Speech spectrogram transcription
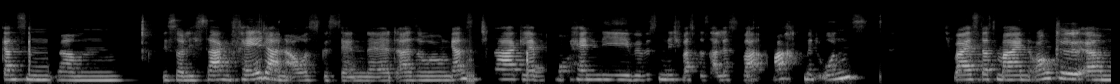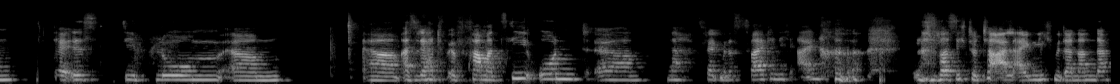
ganzen ähm, wie soll ich sagen, Feldern ausgesendet. Also einen ganzen Tag Laptop, Handy, wir wissen nicht, was das alles macht mit uns. Ich weiß, dass mein Onkel, ähm, der ist Diplom, ähm, äh, also der hat Pharmazie und, äh, na, jetzt fällt mir das zweite nicht ein, das, was sich total eigentlich miteinander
